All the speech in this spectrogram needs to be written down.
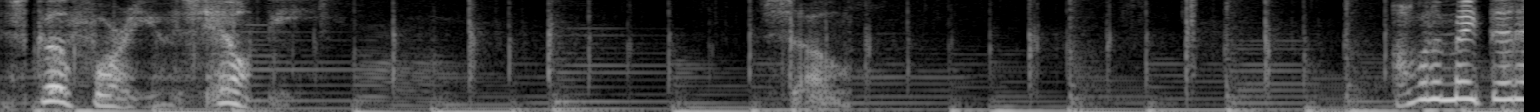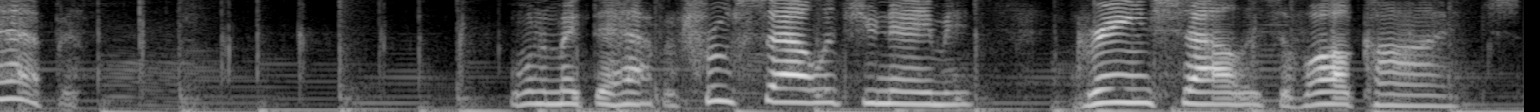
It's good for you. It's healthy. So, I want to make that happen. I want to make that happen. Fruit salads, you name it. Green salads of all kinds.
